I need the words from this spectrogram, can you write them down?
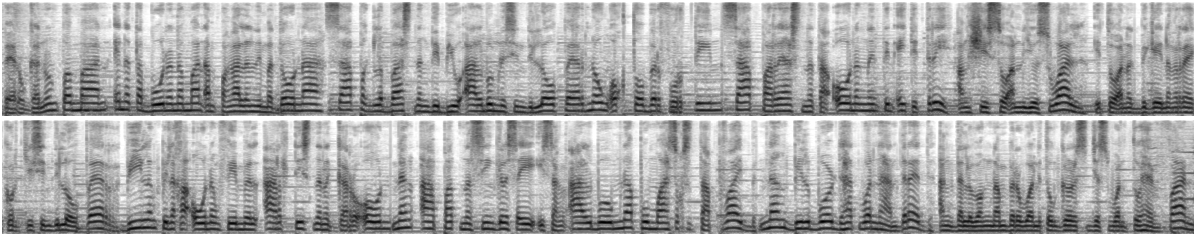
Pero ganun pa man, e natabunan naman ang pangalan ni Madonna sa paglabas ng debut album ni Cyndi Lauper noong October 14 sa parehas na taon ng 1983, ang She's So Unusual. Ito ang nagbigay ng record kay Cyndi Lauper bilang pinakaunang female artist na nagkaroon ng apat na single sa isang album na pumasok sa top 5 ng Billboard Hot 100. Ang dalawang number 1 nitong Girls Just Want to Have Fun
